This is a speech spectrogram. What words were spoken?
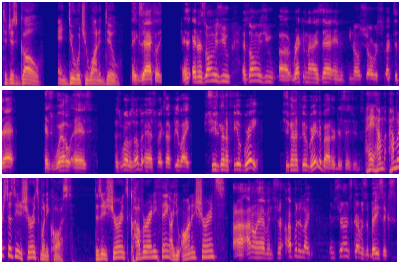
to just go and do what you want to do. Exactly. And, and as long as you, as long as you uh, recognize that and you know show respect to that, as well as, as well as other aspects, I feel like she's gonna feel great. She's gonna feel great about her decisions. Hey, how, how much does the insurance money cost? Does insurance cover anything? Are you on insurance? I, I don't have insurance. I put it like insurance covers the basics.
